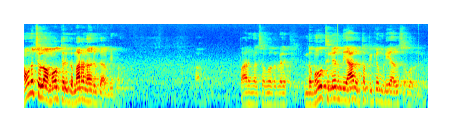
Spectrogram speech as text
அவனும் சொல்லுவான் மவுத் இருக்கு மரணம் இருக்கு அப்படின்னு பாருங்கள் சகோதரர்களே இந்த மௌத்திலிருந்து யாரும் தப்பிக்க முடியாது சகோதரர்கள்.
